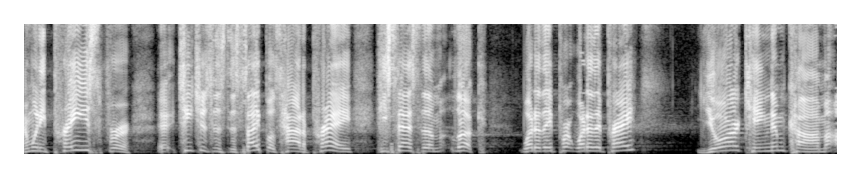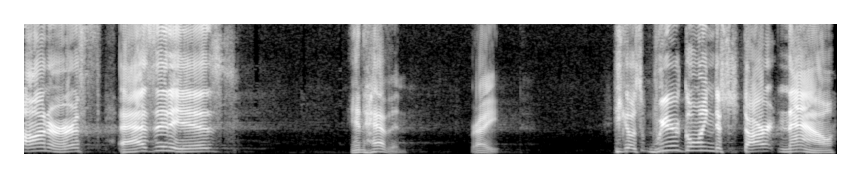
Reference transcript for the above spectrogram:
And when he prays for, uh, teaches his disciples how to pray, he says to them, Look, what do they, what do they pray? Your kingdom come on earth as it is in heaven. Right. He goes, We're going to start now,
